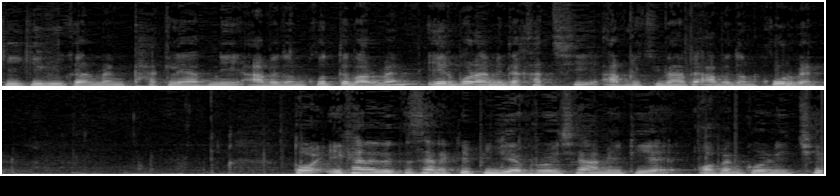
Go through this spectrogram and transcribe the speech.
কি কি রিকোয়ারমেন্ট থাকলে আপনি আবেদন করতে পারবেন। এরপর আমি দেখাচ্ছি আপনি কীভাবে আবেদন করবেন। তো এখানে দেখতেছেন একটি পিডিএফ রয়েছে, আমি এটি ওপেন করে নিচ্ছি।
